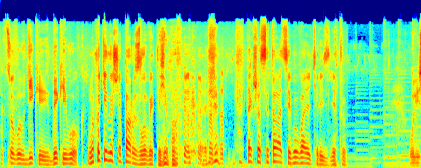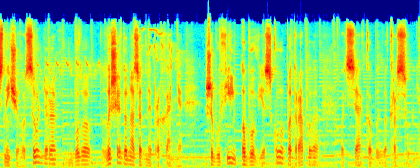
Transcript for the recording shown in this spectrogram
Так це був дикий, дикий вовк. Ну, хотіли ще пару зловити йому. так що ситуації бувають різні тут. У лісничого Сольдера було лише до нас одне прохання, щоб у фільм обов'язково потрапила оця кобила красуня.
